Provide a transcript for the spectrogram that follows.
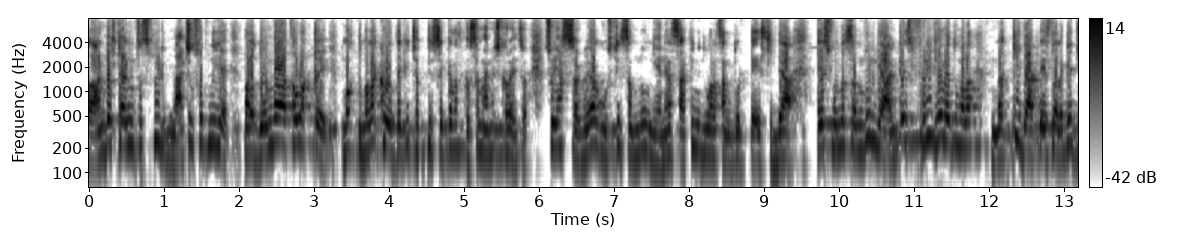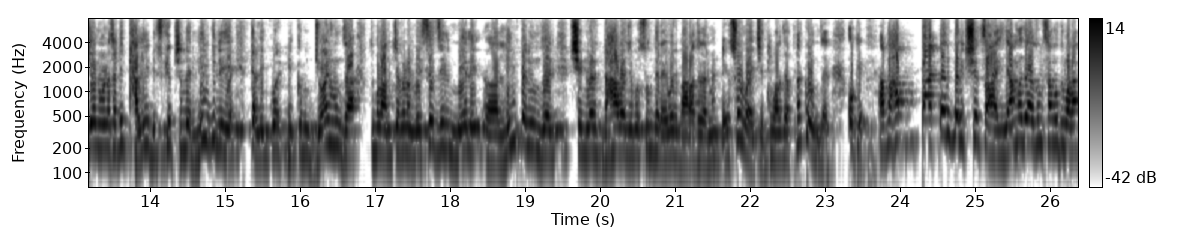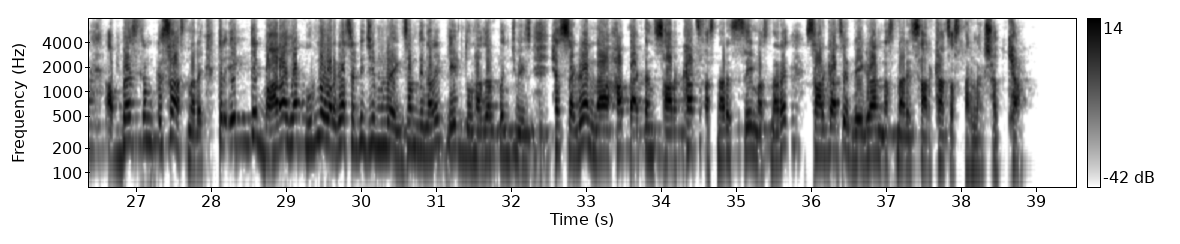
अंडरस्टँडिंगचा स्पीड मॅचच होत नाहीये. मला दोनदा वाचावं लागतंय. मग तुम्हाला कळतंय की छत्तीस सेकंदात कसं मॅनेज करायचं. सो या सगळ्या गोष्टी समजून घेण्यासाठी मी तुम्हाला सांगतो टेस्ट द्या. टेस्टमधून समजून घ्या आणि टेस्ट फ्री ठेवलाय तुम्हाला. नक्की द्या. टेस्टला लगेच जॉईन होण्यासाठी खाली डिस्क्रिप्शन लिंक दिली आहे. त्या लिंकवर क्लिक करून जॉईन होऊन जा. तुम्हाला आमच्याकडे मेसेज येईल मेल लिंक पण येऊन जाईल. शनिवारी दहा वाजेपासून ते रविवारी बाराच्या दरम्यान टेस्ट सोडवायची. तुम्हाला त्यातनं कळून जाईल. ओके आता हा पॅटर्न परीक्षेचा आहे. यामध्ये अजून सांगू तुम्हाला अभ्यासक्रम कसा असणार आहे? तर एक ते बारा ह्या पूर्ण वर्गासाठी जे मुलं एक्झाम देणार आहे टेट दोन हजार पंचवीस ह्या सगळ्यांना हा पॅटर्न सारखाच असणार आहे सेम असणार आहे. सारखाच आहे वेगळा नसणार आहे सारखाच असणार लक्षात घ्या.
